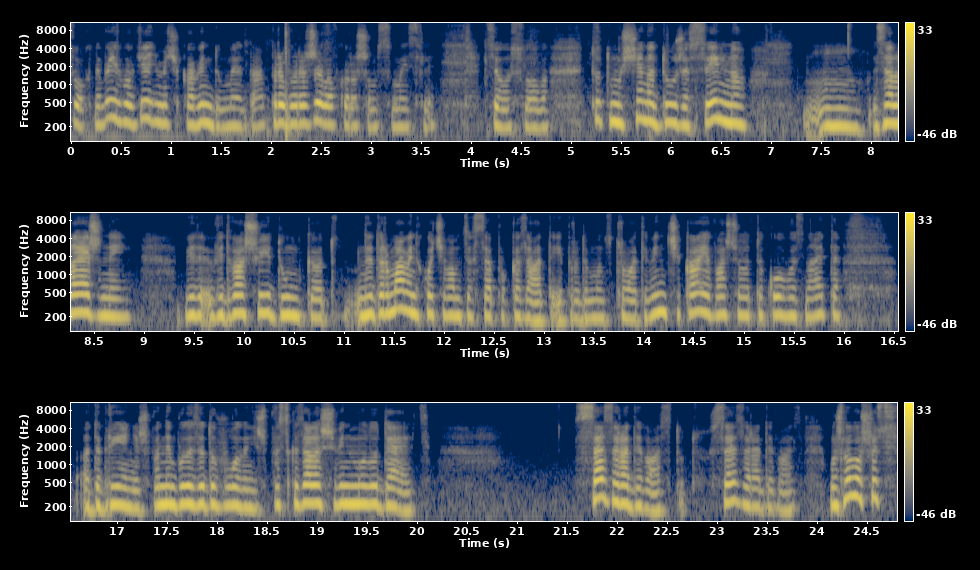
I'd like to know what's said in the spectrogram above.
Сохне. Ви його відьмочка, він думає, да, приворожила в хорошому смислі цього слова. Тут мужчина дуже сильно залежний від, від вашої думки. От не дарма він хоче вам це все показати і продемонструвати. Він чекає вашого такого, знаєте, одобрення, щоб вони були задоволені, щоб ви сказали, що він молодець. Все заради вас тут, все заради вас. Можливо, щось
